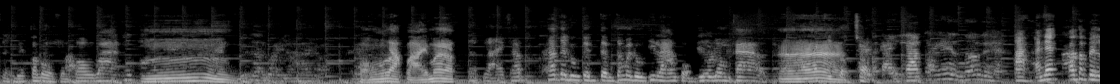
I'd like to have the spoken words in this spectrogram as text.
เดี๋ยวกระโดดผมก็วาดอืม ของหลากหลายมากหลายครับ ถ้าจะดูเต็มๆต้องมาดูที่ร้านผมที่ร่มข้าวอ่า ที่กดช็อปครับอะอันเนี้ยก็จะเป็น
